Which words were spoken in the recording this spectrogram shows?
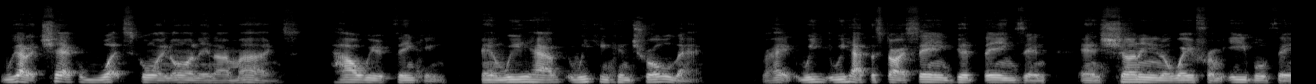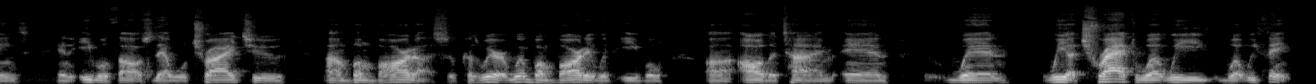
We got to check what's going on in our minds, how we're thinking, and we have we can control that. Right? We we have to start saying good things and and shunning away from evil things and evil thoughts that will try to um, bombard us because we're we're bombarded with evil uh, all the time, and when we attract what we what we think,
